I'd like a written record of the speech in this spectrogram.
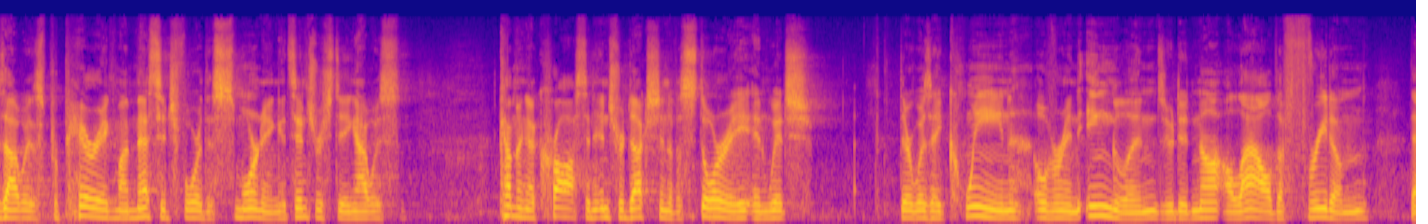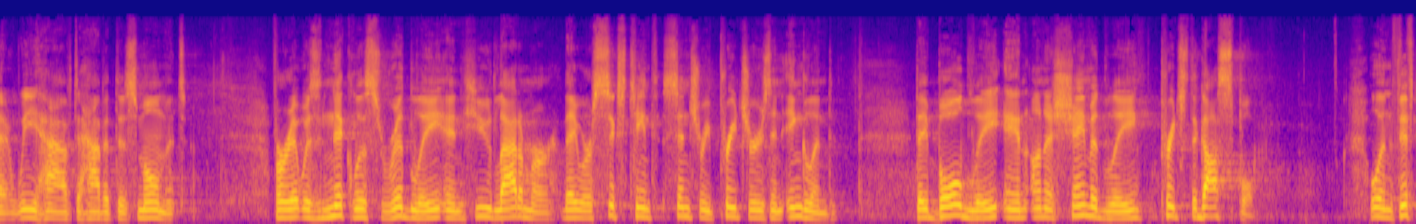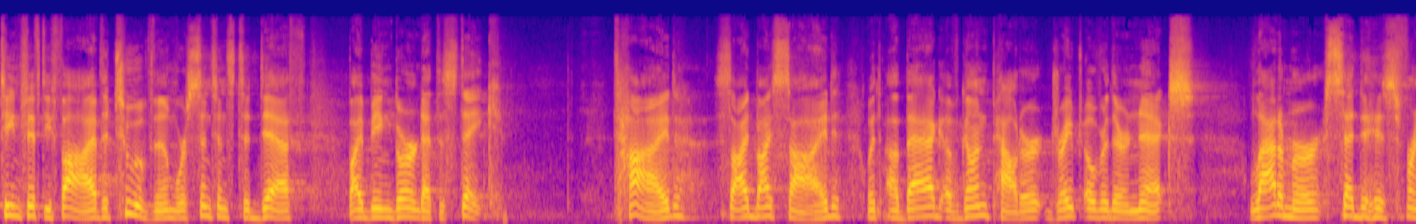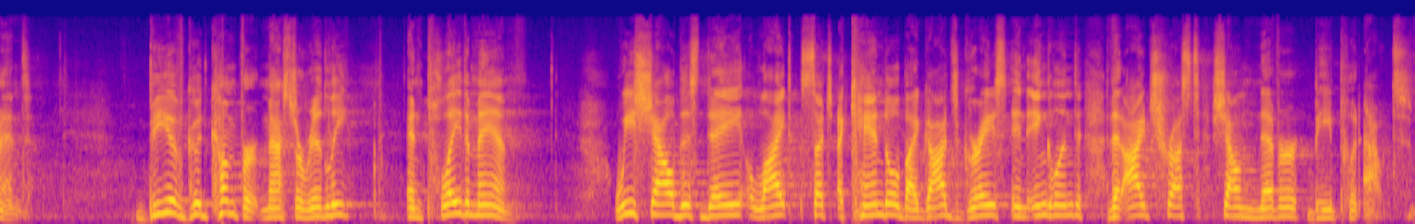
as I was preparing my message for this morning, it's interesting. I was coming across an introduction of a story in which there was a queen over in England who did not allow the freedom that we have to have at this moment. For it was Nicholas Ridley and Hugh Latimer. They were 16th century preachers in England. They boldly and unashamedly preached the gospel. Well, in 1555, the two of them were sentenced to death by being burned at the stake. Tied side by side with a bag of gunpowder draped over their necks, Latimer said to his friend, Be of good comfort, Master Ridley, and play the man. We shall this day light such a candle by God's grace in England that I trust shall never be put out.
